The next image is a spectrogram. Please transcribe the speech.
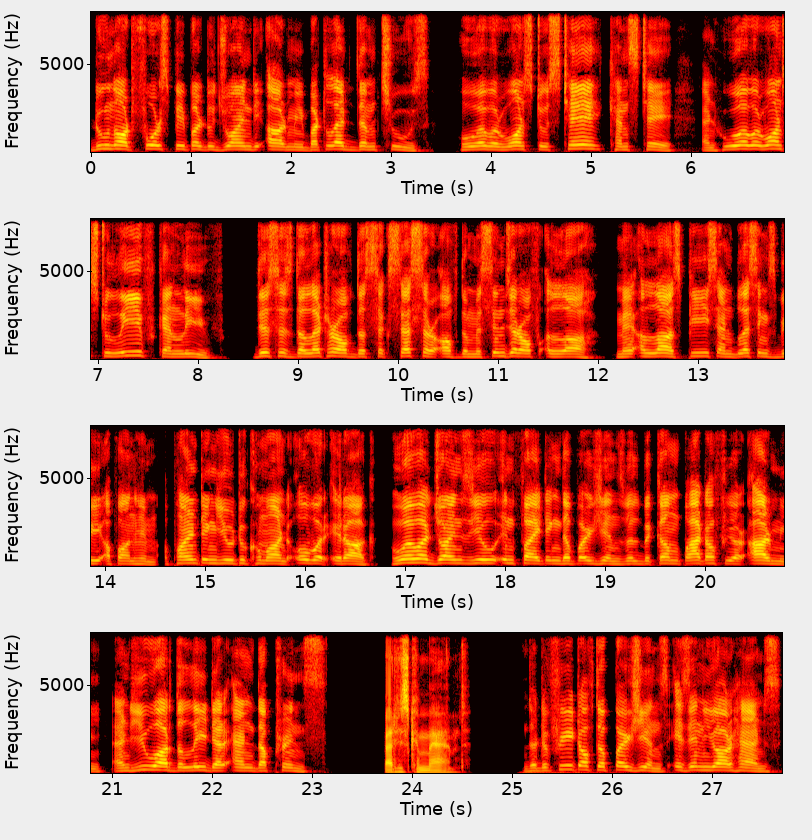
Do not force people to join the army but let them choose. Whoever wants to stay can stay and whoever wants to leave can leave. This is the letter of the successor of the Messenger of Allah. May Allah's peace and blessings be upon him, appointing you to command over Iraq. Whoever joins you in fighting the Persians will become part of your army, and you are the leader and the prince. At his command. The defeat of the Persians is in your hands.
